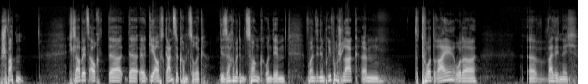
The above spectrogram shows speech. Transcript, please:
schwappen. Ich glaube jetzt auch, der, der äh, Geh aufs Ganze kommt zurück. Die Sache mit dem Song und dem, wollen Sie den Briefumschlag ähm, Tor 3 oder äh, weiß ich nicht.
